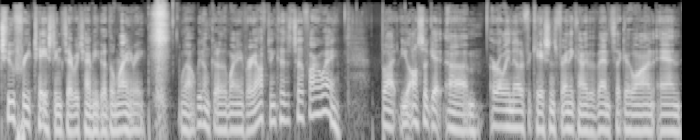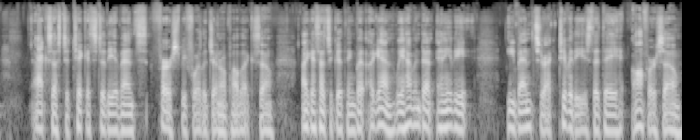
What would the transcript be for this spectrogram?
two free tastings every time you go to the winery. Well, we don't go to the winery very often because it's so far away. But you also get um, early notifications for any kind of events that go on and access to tickets to the events first before the general public. So I guess that's a good thing. But again, we haven't done any of the events or activities that they offer. So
